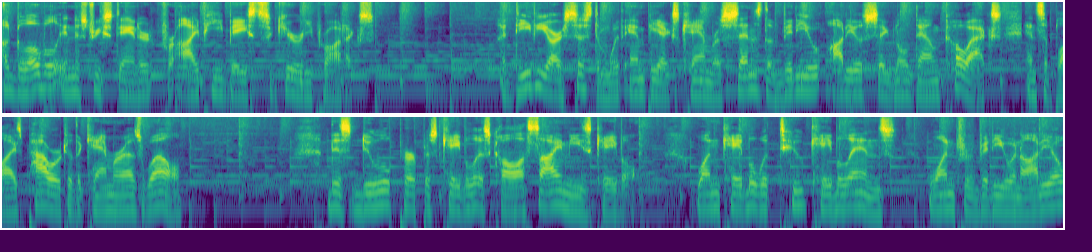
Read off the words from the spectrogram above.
a global industry standard for IP based security products. A DVR system with MPX cameras sends the video audio signal down coax and supplies power to the camera as well. This dual purpose cable is called a Siamese cable. One cable with two cable ends, one for video and audio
